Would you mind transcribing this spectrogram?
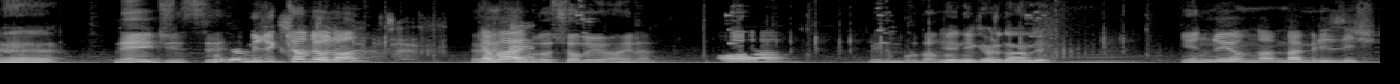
Ne? Ne cinsi? Burada müzik çalıyor lan. Evet, Kemal. burada çalıyor aynen. Aa Benim buradan da Yeni gördün Ali. yeni duyuyorum lan ben bir izleyiş.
